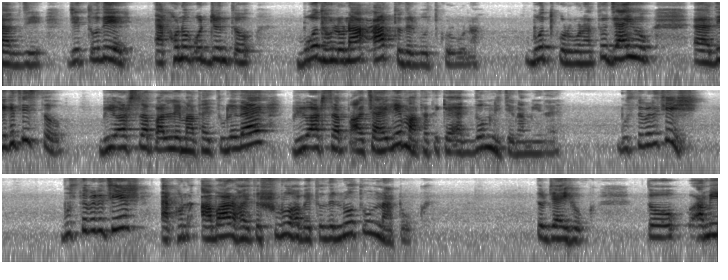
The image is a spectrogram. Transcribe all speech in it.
লাগছে যে তোদের এখনও পর্যন্ত বোধ হলো না, আর তোদের বোধ করব না, বোধ করব না। তো যাই হোক দেখেছিস তো? ভিউয়ার্সরা পারলে মাথায় তুলে দেয়, ভিউয়ার্সরা চাইলে মাথা থেকে একদম নিচে নামিয়ে দেয়। বুঝতে পেরেছিস? বুঝতে পেরেছিস? এখন আবার হয়তো শুরু হবে তোদের নতুন নাটক। তো যাই হোক তো আমি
